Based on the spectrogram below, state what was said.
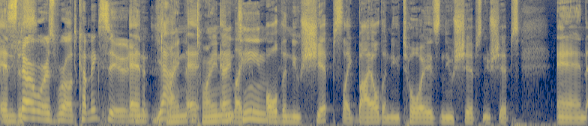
and Star this, Wars World coming soon. and yeah, Twenty- and- and, 2019. like all the new ships, like buy all the new toys, new ships, new ships, and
